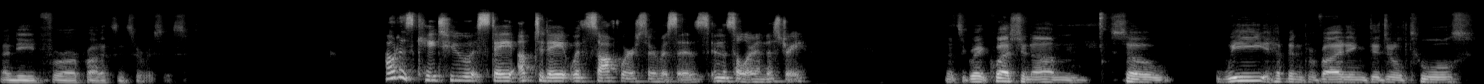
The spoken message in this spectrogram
a need for our products and services. How does K2 stay up to date with software services in the solar industry? That's a great question. Um, so we have been providing digital tools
